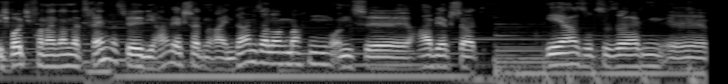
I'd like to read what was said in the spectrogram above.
ich wollte die voneinander trennen, dass wir die Haarwerkstatt einen reinen Damensalon machen und äh, Haarwerkstatt eher sozusagen äh,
